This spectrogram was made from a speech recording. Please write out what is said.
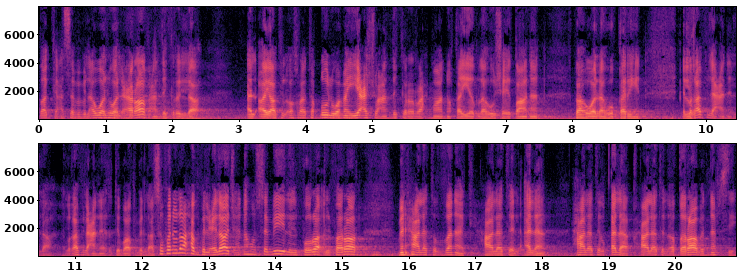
ضنكا. السبب الأول هو الإعراض عن ذكر الله. الآيات الأخرى تقول ومن يعش عن ذكر الرحمن نقيض له شيطانا فهو له قرين. الغفلة عن الله الغفلة عن الارتباط بالله. سوف نلاحظ في العلاج أنه سبيل الفرار من حالة الضنك حالة الألم حالة القلق حالة الاضطراب النفسي.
